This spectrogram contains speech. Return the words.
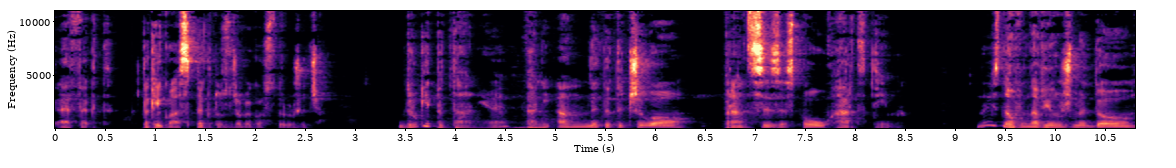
efekt takiego aspektu zdrowego stylu życia. Drugie pytanie pani Anny dotyczyło pracy zespołu Hard Team. No i znowu nawiążmy do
